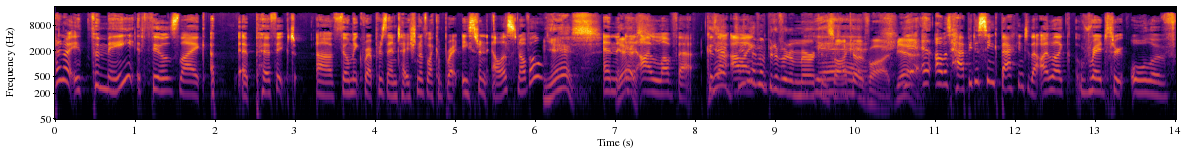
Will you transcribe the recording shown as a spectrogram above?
don't know. It, for me, it feels like a a perfect uh, filmic representation of like a Bret Easton Ellis novel. Yes. And, yes. and I love that because yeah, I, it did like, have a bit of an American Yeah. Psycho vibe. Yeah. and I was happy to sink back into that. I like read through all of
